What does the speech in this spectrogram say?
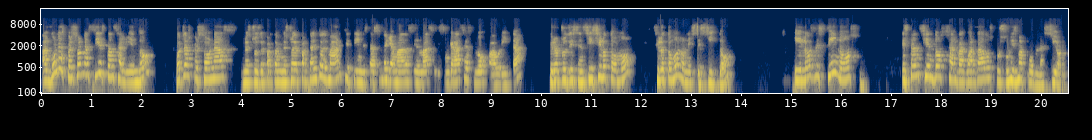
Algunas personas sí están saliendo, otras personas, nuestros nuestro departamento de marketing está haciendo llamadas y demás y dicen gracias, no ahorita, pero otros dicen sí, sí lo tomo, si lo tomo lo necesito. Y los destinos están siendo salvaguardados por su misma población.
